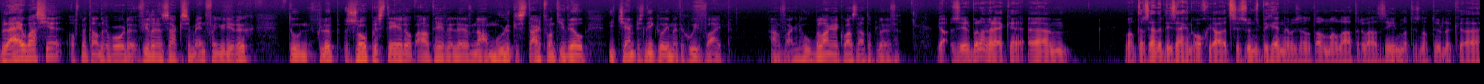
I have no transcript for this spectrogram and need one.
blij was je, of met andere woorden, viel er een zak cement van jullie rug toen Club zo presteerde op Oud-Hevelen-Leuven na een moeilijke start? Want je wil die Champions League wil je met een goede vibe aanvangen. Hoe belangrijk was dat op Leuven? Ja, zeer belangrijk. Hè? Ehm, want er zijn er die zeggen, oh ja, het seizoensbegin en we zullen het allemaal later wel zien. Maar het is natuurlijk, eh,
